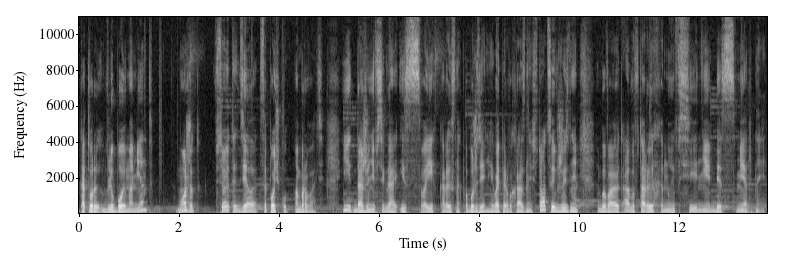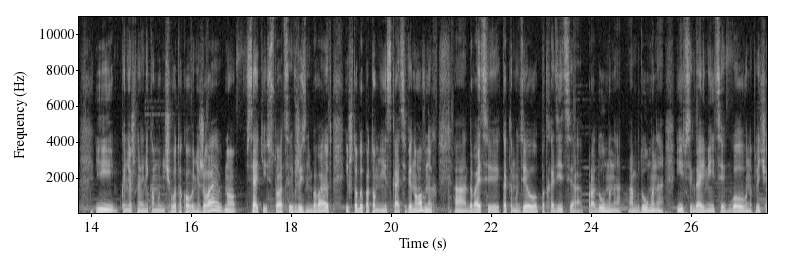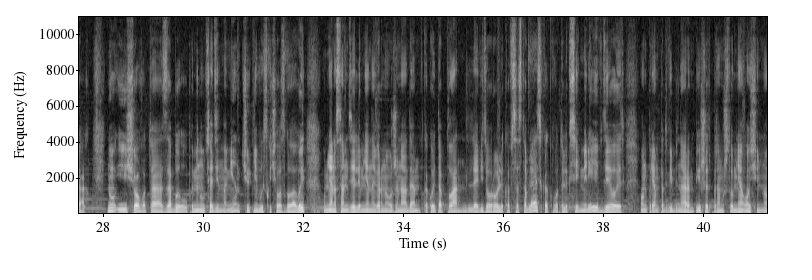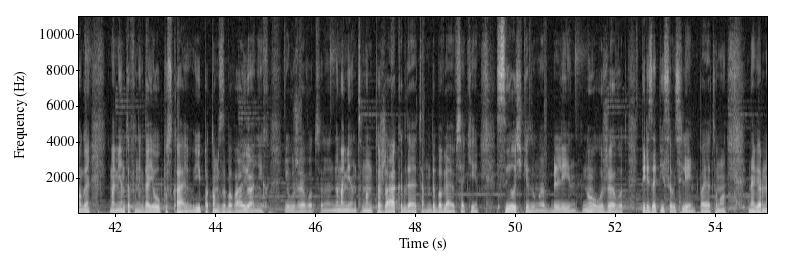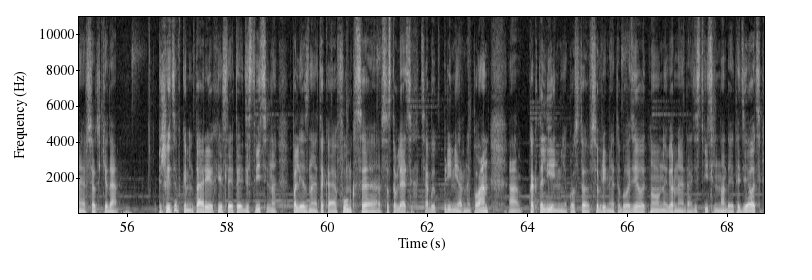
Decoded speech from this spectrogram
который в любой момент может все это дело, цепочку оборвать. И даже не всегда из своих корыстных побуждений. Во-первых, разные ситуации в жизни бывают, а во-вторых, мы все не бессмертные. И, конечно, я никому ничего такого не желаю, но всякие ситуации в жизни бывают, и чтобы потом не искать виновных, а, давайте к этому делу подходить а, продуманно, обдуманно и всегда имейте голову на плечах. Ну и еще вот а, забыл упомянуть один момент, чуть не выскочил с головы. У меня на самом деле, мне, наверное, уже надо какой-то план для видеороликов составлять, как вот Алексей Миреев делает. Он прям под вебинаром пишет, потому что у меня очень много моментов, иногда я упускаю и потом забываю о них. И уже вот на момент монтажа, когда я там добавляю всякие ссылочки, думаю, блин, ну уже вот перезаписывать лень. Поэтому, наверное, все-таки да, Пишите в комментариях, если это действительно полезная такая функция, составляйте хотя бы примерный план. А, Как-то лень мне просто все время это было делать, но, наверное, да, действительно надо это делать.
